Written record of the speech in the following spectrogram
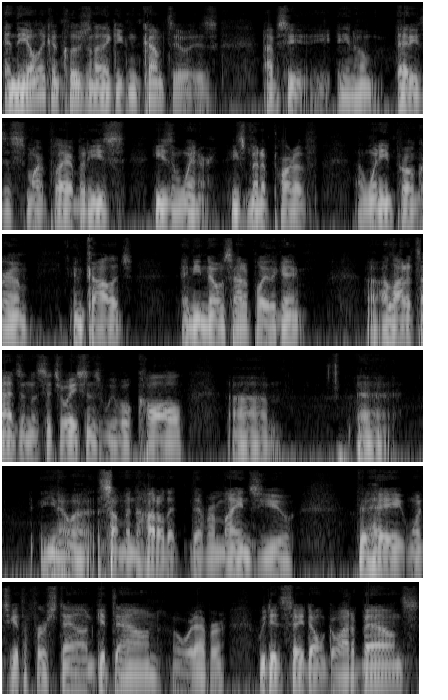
and the only conclusion I think you can come to is obviously, you know, Eddie's a smart player, but he's he's a winner. He's been a part of a winning program in college, and he knows how to play the game. Uh, a lot of times in those situations, we will call. Um, uh, you know, uh, something in the huddle that, that reminds you that, hey, once you get the first down, get down or whatever. We did say don't go out of bounds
